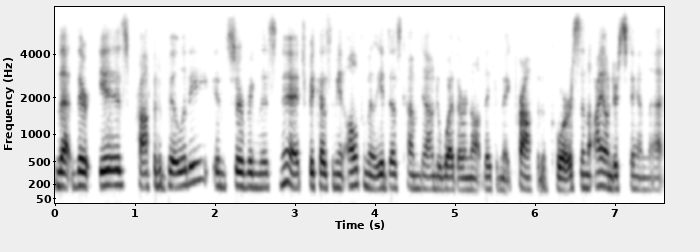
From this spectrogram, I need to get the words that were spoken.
that there is profitability in serving this niche because I mean ultimately it does come down to whether or not they can make profit, of course, and I understand that.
